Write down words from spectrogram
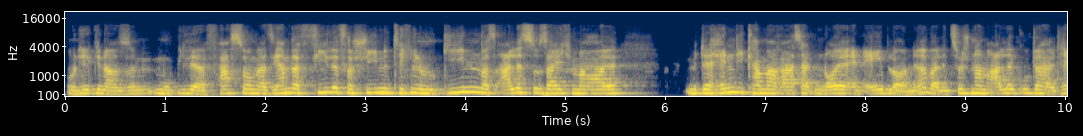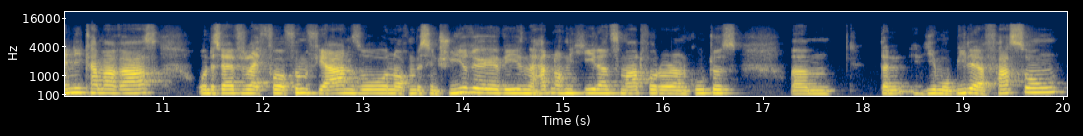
Und hier genau so mobile Erfassung. Also Sie haben da viele verschiedene Technologien, was alles so, sage ich mal, mit der Handykamera ist halt ein neuer Enabler, ne? weil inzwischen haben alle gute halt Handykameras und es wäre vielleicht vor fünf Jahren so noch ein bisschen schwieriger gewesen. Da hat noch nicht jeder ein Smartphone oder ein gutes. Ähm, dann hier mobile Erfassung.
